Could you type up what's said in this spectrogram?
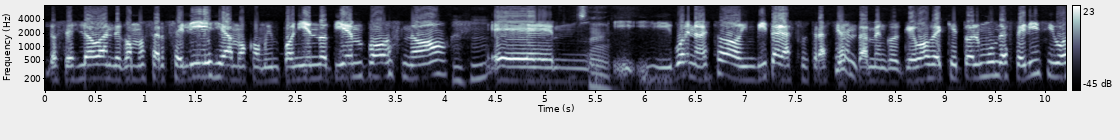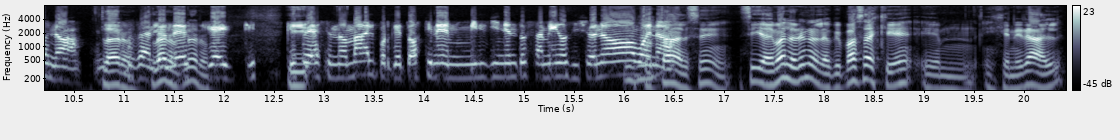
los eslogan de cómo ser feliz, digamos, como imponiendo tiempos, ¿no? eh, y, bueno, esto invita a la frustración también, porque vos ves que todo el mundo es feliz y vos no. Claro, o sea, claro, Que, estoy haciendo mal porque todos tienen 1500 amigos y yo no, bueno. Total, sí. Sí, además, Lorena, lo que pasa es que em, en general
